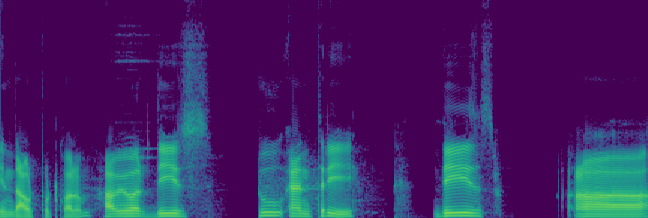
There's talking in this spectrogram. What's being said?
in the output column. However, these 2 and 3 these uh,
